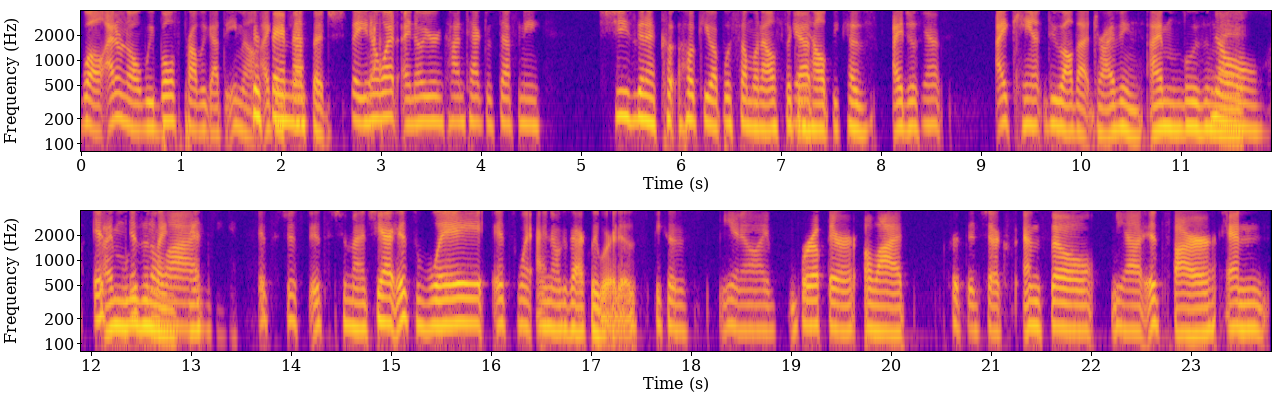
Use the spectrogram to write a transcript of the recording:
Well, I don't know. We both probably got the email. The I same message. Say, you know what? I know you're in contact with Stephanie. She's gonna co- hook you up with someone else that yep. can help because I just yep. I can't do all that driving. I'm losing no, my. I'm losing my Lot It's just it's too much. Yeah, it's way it's way. I know exactly where it is because you know I we're up there a lot cryptid chicks. And so, yeah, it's far. And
